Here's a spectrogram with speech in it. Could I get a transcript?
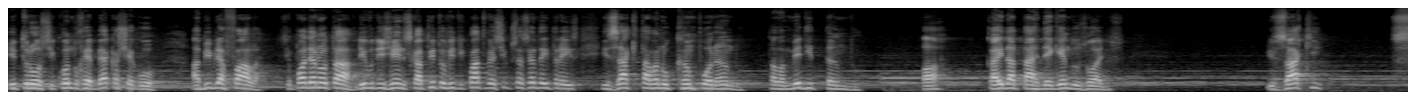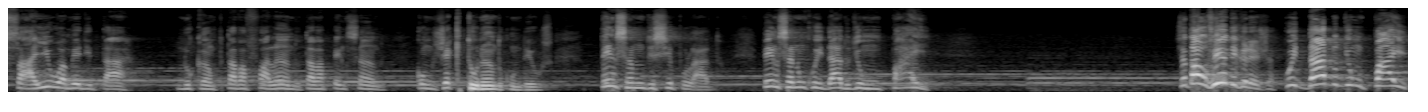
e trouxe. Quando Rebeca chegou, a Bíblia fala, você pode anotar, livro de Gênesis, capítulo 24, versículo 63. Isaac estava no campo orando, estava meditando, ó, caí da tarde, erguendo os olhos. Isaac saiu a meditar no campo, estava falando, estava pensando, conjecturando com Deus. Pensa num discipulado, pensa num cuidado de um pai. Você está ouvindo, igreja? Cuidado de um pai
